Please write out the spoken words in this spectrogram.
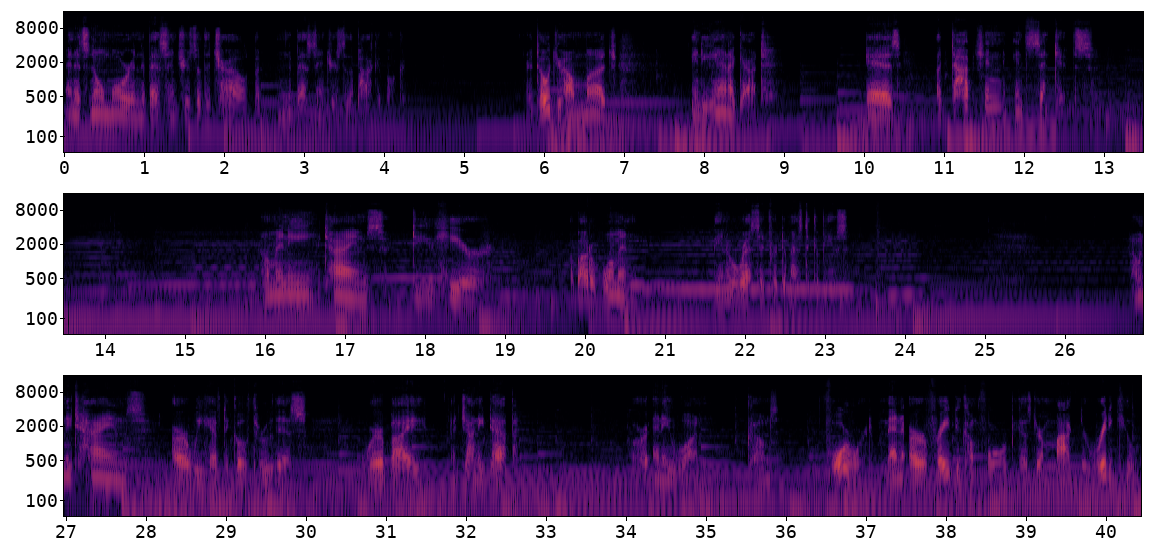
And it's no more in the best interest of the child, but in the best interest of the pocketbook. I told you how much Indiana got as adoption incentives. How many times do you hear about a woman being arrested for domestic abuse? How many times are we have to go through this whereby a Johnny Depp or anyone comes forward? Men are afraid to come forward because they're mocked, they're ridiculed.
